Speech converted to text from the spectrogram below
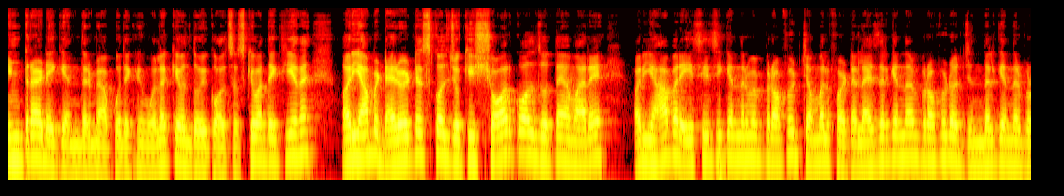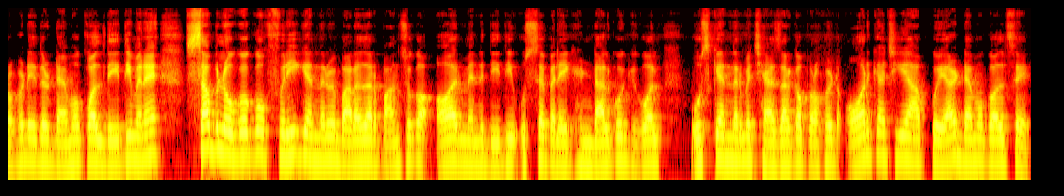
इंटरडे के अंदर में आपको देखने को बोला केवल दो ही कॉल्स उसके बाद देखिए और यहाँ पर डेरिवेटिव कॉल जो कि श्योर कॉल्स होते हैं हमारे और यहाँ पर एसीसी के अंदर में प्रॉफिट चंबल फर्टिलाइज़र के अंदर में प्रॉफिट और जिंदल के अंदर प्रॉफिट तो डेमो कॉल दी थी मैंने, सब लोगों को फ्री के अंदर में बारह हज़ार पाँच सौ का और मैंने दी थी। उससे पहले एक हिंडालको की कॉल उसके अंदर में छह हज़ार का प्रॉफिट और क्या चाहिए आपको यार डेमो कॉल से?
